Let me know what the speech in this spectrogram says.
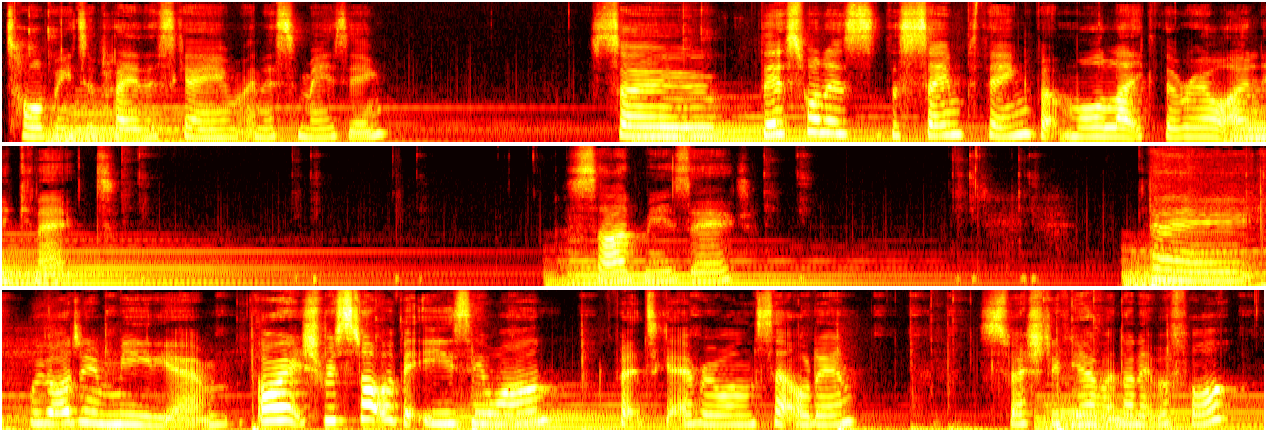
told me to play this game and it's amazing. So this one is the same thing but more like the real Only Connect. Sad music. Okay, we gotta do medium. Alright, should we start with the easy one? But to get everyone settled in. Especially if you haven't done it before.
